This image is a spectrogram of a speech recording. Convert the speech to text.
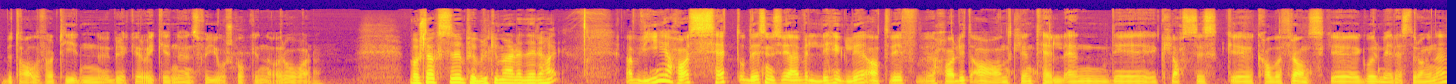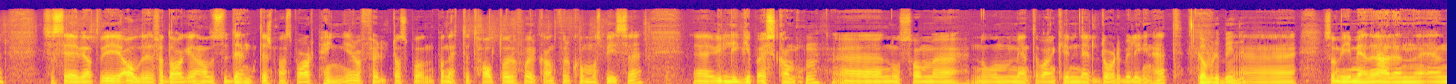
Du betaler for tiden vi bruker, og ikke nødvendigvis for jordskokken og råvarene. Hva slags publikum er det dere har? Ja, vi har sett, og det syns vi er veldig hyggelig, at vi har litt annet klientell enn de klassisk kalde franske gourmetrestaurantene. Så ser vi at vi allerede fra dag én hadde studenter som har spart penger og fulgt oss på, på nettet et halvt år i forkant for å komme og spise. Eh, vi ligger på østkanten, eh, noe som eh, noen mente var en kriminell dårlig beliggenhet. Gamlebyen? Som vi mener er en, en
